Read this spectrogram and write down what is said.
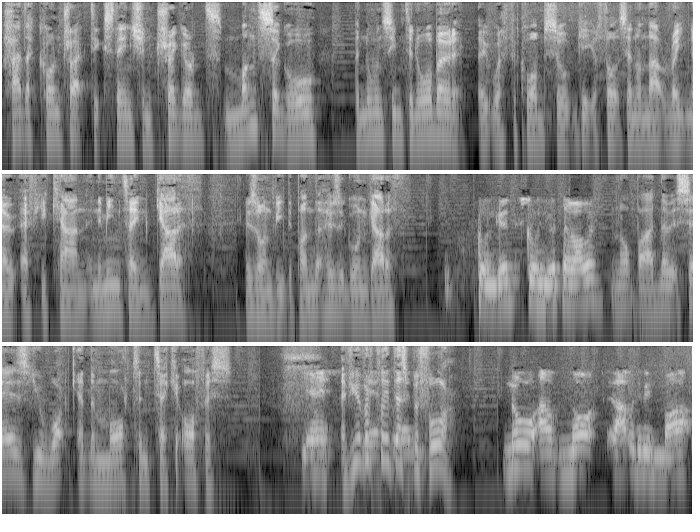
had a contract extension triggered months ago, but no one seemed to know about it out with the club. So get your thoughts in on that right now if you can. In the meantime, Gareth is on Beat the Pundit. How's it going, Gareth? Going good. Going good. How are we? Not bad. Now it says you work at the Morton ticket office. Yes. Have you ever yes, played this um, before? No, I've not. That would have been Mark.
